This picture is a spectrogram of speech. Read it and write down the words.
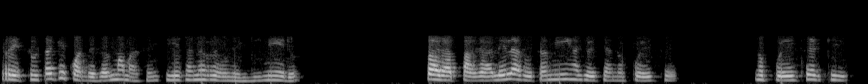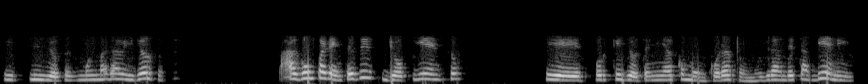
Resulta que cuando esas mamás empiezan a reunir dinero para pagarle la ruta a mi hija, yo decía, no puede ser, no puede ser que mi Dios es muy maravilloso. Hago un paréntesis, yo pienso que es porque yo tenía como un corazón muy grande también y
